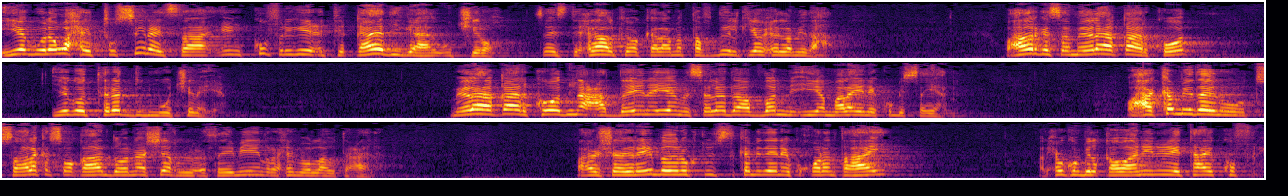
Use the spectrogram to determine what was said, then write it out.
iyaguna waxay tusinaysaa in kufrigii ictiqaadigaha uu jiro sida istixlaalkii oo kale ama tafdiilkii wixii la mid ahaa waxaad arkaysaa meelaha qaarkood iyagoo taradud muujinaya. Meelaha qaarkoodna caddaynaya masalada dani iyo male inay ku dhisayaan waxaa ka mid ah aynu tusaale ka soo qaadan doonaa sheekh ibn cuthaymiin llahu tacaala waxaynu sheegnay in badanoo kutubtiisa ka mida ah inay ku qoran tahay alxukm bilqawaaniin inay tahay kufri.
